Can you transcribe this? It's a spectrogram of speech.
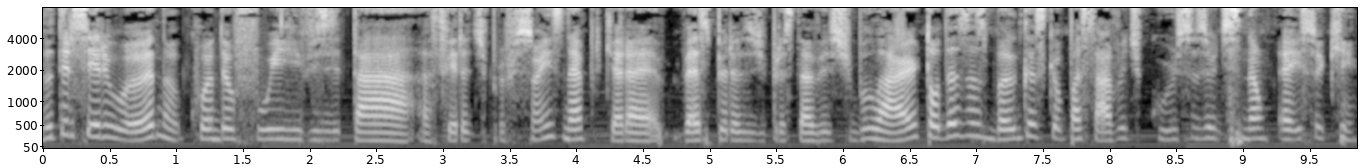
no terceiro ano, quando eu fui visitar a feira de profissões, né, porque era vésperas de prestar vestibular, todas as bancas que eu passava de cursos, eu disse, não, é isso aqui,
